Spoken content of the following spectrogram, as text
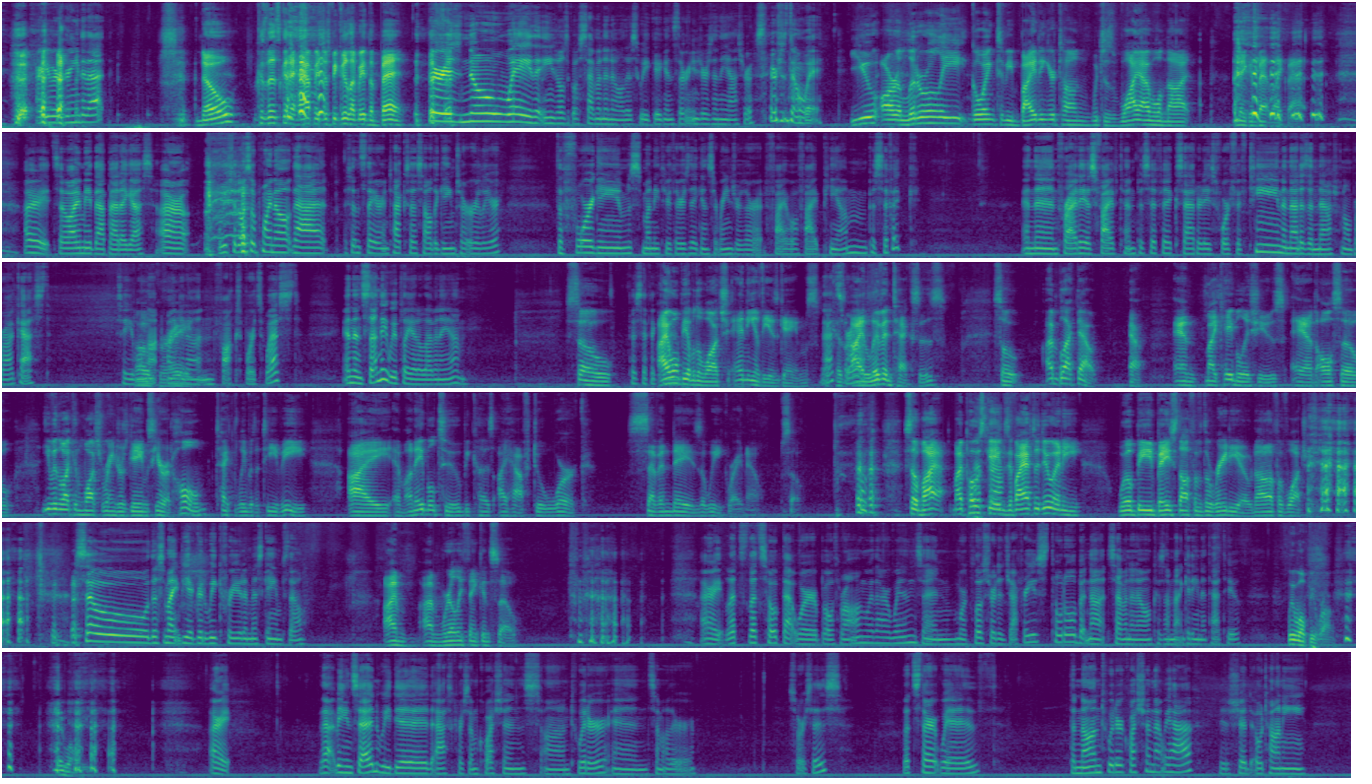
Are you agreeing to that? No, because that's going to happen just because I made the bet. there is no way the Angels go seven and zero oh this week against the Rangers and the Astros. There's no way. You are literally going to be biting your tongue, which is why I will not make a bet like that. All right, so I made that bet, I guess. Uh, we should also point out that since they are in Texas, all the games are earlier. The four games Monday through Thursday against the Rangers are at 5:05 p.m. Pacific. And then Friday is 5:10 Pacific, Saturday is 4:15, and that is a national broadcast. So you will oh, not great. find it on Fox Sports West. And then Sunday we play at 11 a.m. So Pacific. Time. I won't be able to watch any of these games That's because rough. I live in Texas. So I'm blacked out. Yeah. And my cable issues and also even though I can watch Rangers games here at home, technically with a TV, I am unable to because I have to work seven days a week right now. So, so my my post games, if I have to do any, will be based off of the radio, not off of watching. so this might be a good week for you to miss games, though. I'm I'm really thinking so. All right, let's let's hope that we're both wrong with our wins and we're closer to Jeffrey's total, but not seven and zero oh, because I'm not getting a tattoo. We won't be wrong. we won't be. All right. That being said, we did ask for some questions on Twitter and some other sources. Let's start with the non-Twitter question that we have: Is should Ohtani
